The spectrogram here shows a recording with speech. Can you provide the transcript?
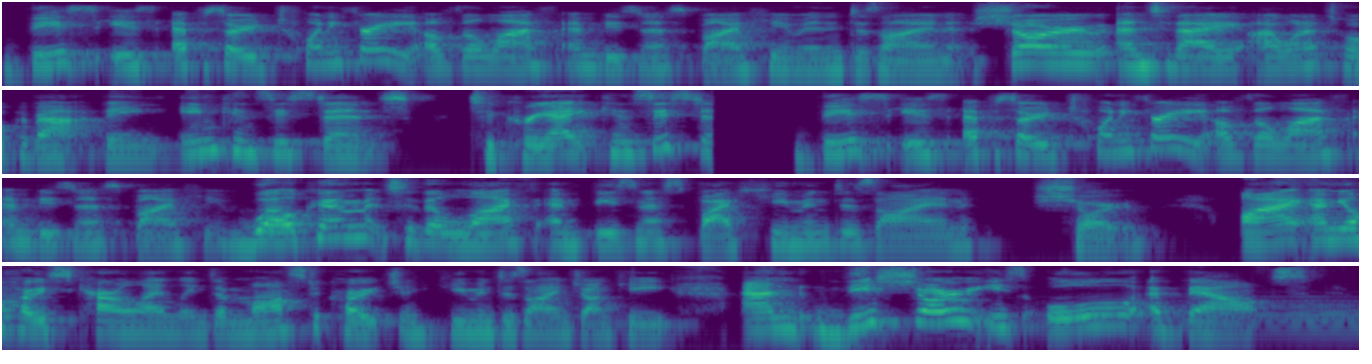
This is episode 23 of the Life and Business by Human Design show. And today I want to talk about being inconsistent to create consistency. This is episode 23 of the Life and Business by Human. Welcome to the Life and Business by Human Design show. I am your host, Caroline Linda, master coach and human design junkie. And this show is all about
